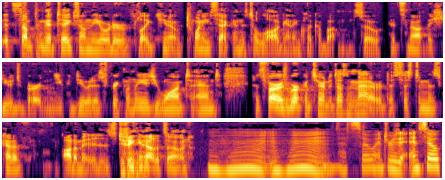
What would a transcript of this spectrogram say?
it's something that takes on the order of like, you know, 20 seconds to log in and click a button. So it's not a huge burden. You can do it as frequently as you want. And as far as we're concerned, it doesn't matter. The system is kind of automated. It's doing it on its own. Mm-hmm, mm-hmm. That's so interesting. And so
